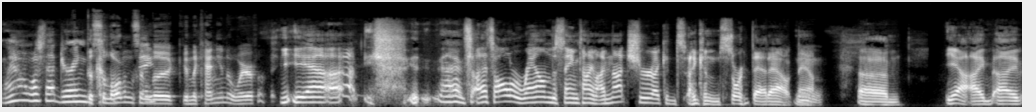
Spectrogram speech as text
well, was that during The salons in the in the canyon or wherever? Yeah, uh, it's, it's all around the same time. I'm not sure I can I can sort that out now. Mm. Um, yeah, I, I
